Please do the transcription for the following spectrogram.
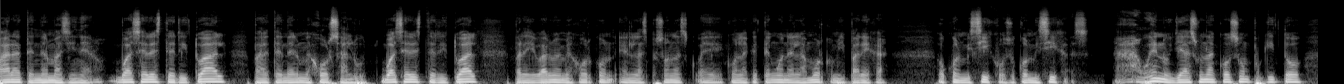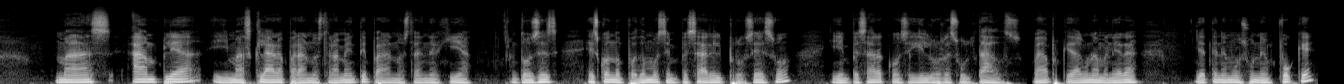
para tener más dinero. Voy a hacer este ritual para tener mejor salud. Voy a hacer este ritual para llevarme mejor con en las personas eh, con las que tengo en el amor, con mi pareja, o con mis hijos, o con mis hijas. Ah, bueno, ya es una cosa un poquito más amplia y más clara para nuestra mente, para nuestra energía. Entonces es cuando podemos empezar el proceso y empezar a conseguir los resultados, ¿verdad? Porque de alguna manera ya tenemos un enfoque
